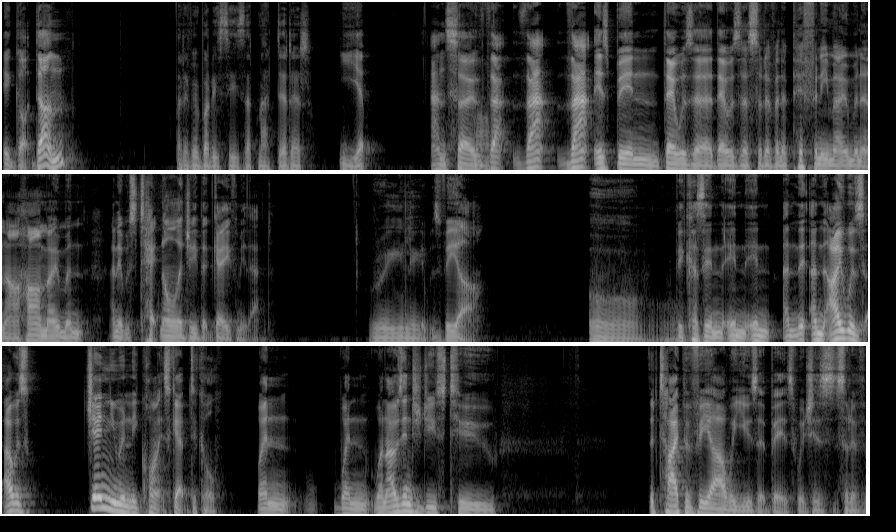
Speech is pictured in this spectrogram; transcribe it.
It got done. But everybody sees that Matt did it. Yep. And so that that that has been there was a there was a sort of an epiphany moment, an aha moment, and it was technology that gave me that. Really? It was VR. Oh. because in in in and and I was I was genuinely quite skeptical when when when I was introduced to the type of VR we use at Biz, which is sort of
